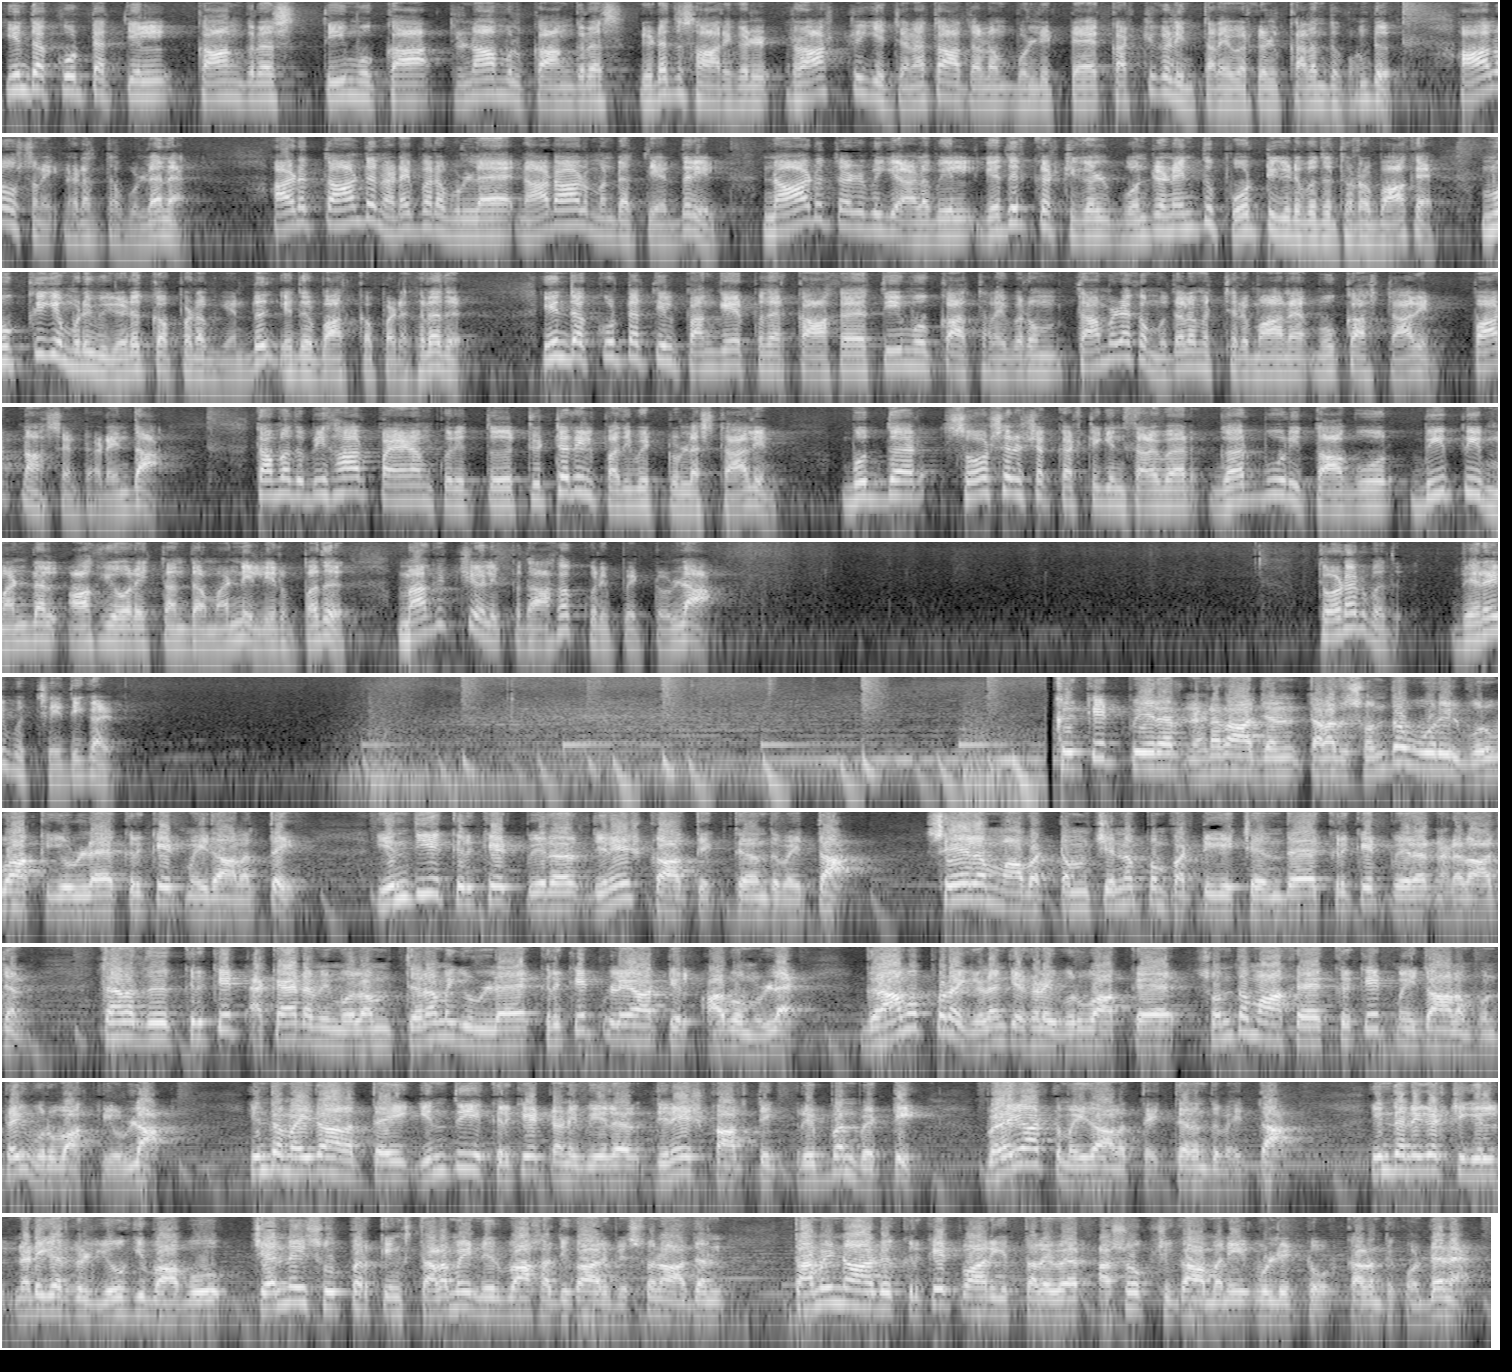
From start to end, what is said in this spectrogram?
இந்த கூட்டத்தில் காங்கிரஸ் திமுக திரிணாமுல் காங்கிரஸ் இடதுசாரிகள் ராஷ்டிரிய ஜனதா தளம் உள்ளிட்ட கட்சிகளின் தலைவர்கள் கலந்து கொண்டு ஆலோசனை நடத்தவுள்ளனர். அடுத்த ஆண்டு நடைபெறவுள்ள நாடாளுமன்ற தேர்தலில் நாடு தழுவிய அளவில் எதிர்க்கட்சிகள் ஒன்றிணைந்து போட்டியிடுவது தொடர்பாக முக்கிய முடிவு எடுக்கப்படும் என்று எதிர்பார்க்கப்படுகிறது. இந்த கூட்டத்தில் பங்கேற்பதற்காக திமுக தலைவரும் தமிழக முதலமைச்சருமான மு க ஸ்டாலின் பாட்னா சென்றடைந்தார். தமது பீகார் பயணம் குறித்து ட்விட்டரில் பதிவிட்டுள்ள ஸ்டாலின் புத்தர் சோசலிச கட்சியின் தலைவர் கர்பூரி தாகூர் பி பி மண்டல் ஆகியோரை தந்த மண்ணில் இருப்பது மகிழ்ச்சி அளிப்பதாக குறிப்பிட்டுள்ளார். தொடர்வது விரைவுச் செய்திகள். கிரிக்கெட் வீரர் நடராஜன் தனது சொந்த ஊரில் உருவாக்கியுள்ள கிரிக்கெட் மைதானத்தை இந்திய கிரிக்கெட் வீரர் தினேஷ் கார்த்திக் திறந்து வைத்தார். சேலம் மாவட்டம் சின்னப்பம்பட்டியைச் சேர்ந்த கிரிக்கெட் வீரர் நடராஜன் தனது கிரிக்கெட் அகாடமி மூலம் திறமையுள்ள கிரிக்கெட் விளையாட்டில் ஆர்வமுள்ள கிராமப்புற இளைஞர்களை உருவாக்க சொந்தமாக கிரிக்கெட் மைதானம் ஒன்றை உருவாக்கியுள்ளார். இந்த மைதானத்தை இந்திய கிரிக்கெட் அணி வீரர் தினேஷ் கார்த்திக் ரிப்பன் வெட்டி விளையாட்டு மைதானத்தை திறந்து வைத்தார். இந்த நிகழ்ச்சியில் நடிகர்கள் யோகி பாபு சென்னை சூப்பர் கிங்ஸ் தலைமை நிர்வாக அதிகாரி விஸ்வநாதன் தமிழ்நாடு கிரிக்கெட் வாரிய தலைவர் அசோக் சிகாமணி உள்ளிட்டோர் கலந்து கொண்டனர்.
